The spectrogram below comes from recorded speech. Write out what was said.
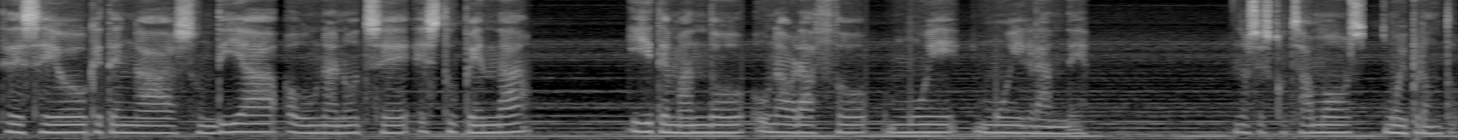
Te deseo que tengas un día o una noche estupenda y te mando un abrazo muy, muy grande. Nos escuchamos muy pronto.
